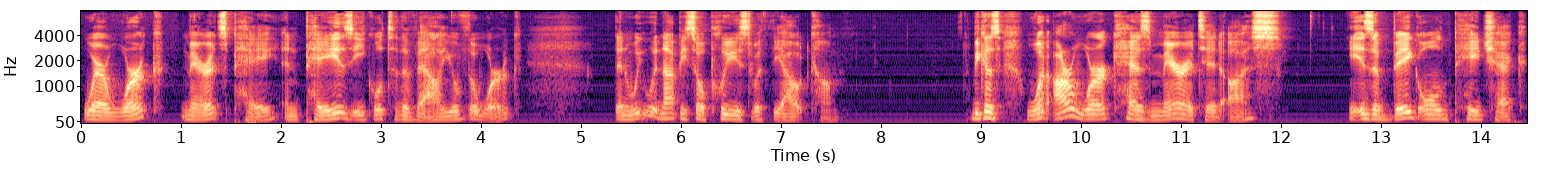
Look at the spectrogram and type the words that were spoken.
where work merits pay and pay is equal to the value of the work, then we would not be so pleased with the outcome. Because what our work has merited us is a big old paycheck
